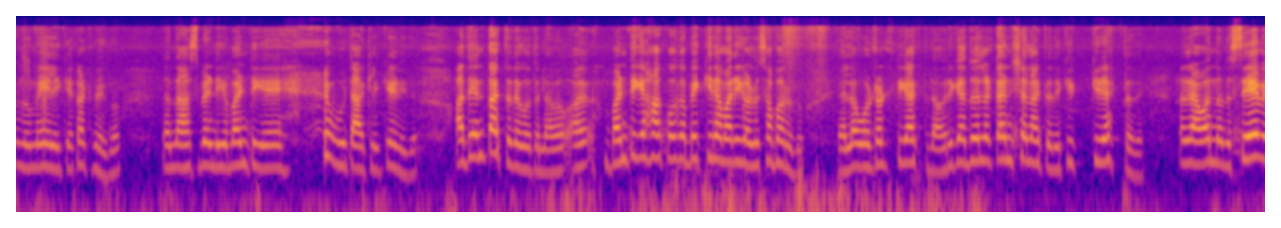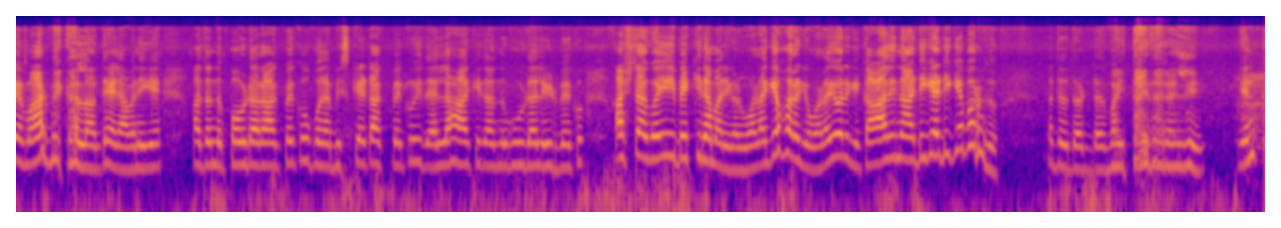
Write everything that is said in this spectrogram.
ಒಂದು ಮೇಯಲಿಕ್ಕೆ ಕಟ್ಟಬೇಕು ನನ್ನ ಹಸ್ಬೆಂಡಿಗೆ ಬಂಟಿಗೆ ಊಟ ಹಾಕ್ಲಿಕ್ಕೆ ಹೇಳಿದ್ದು. ಅದೆಂತ ಆಗ್ತದೆ ಗೊತ್ತು ನಾವು ಬಂಟಿಗೆ ಹಾಕುವಾಗ ಬೆಕ್ಕಿನ ಮರಿಗಳು ಸಹ ಬರೋದು. ಎಲ್ಲ ಒಟ್ಟೊಟ್ಟಿಗೆ ಆಗ್ತದೆ. ಅವರಿಗೆ ಅದೆಲ್ಲ ಟೆನ್ಷನ್ ಆಗ್ತದೆ, ಕಿರಿಕಿರಿ ಆಗ್ತದೆ. ಅಂದರೆ ಅವನೊಂದು ಸೇವೆ ಮಾಡಬೇಕಲ್ಲ ಅಂತ ಹೇಳಿ ಅವನಿಗೆ ಅದೊಂದು ಪೌಡರ್ ಹಾಕಬೇಕು, ಪುನಃ ಬಿಸ್ಕೆಟ್ ಹಾಕಬೇಕು, ಇದೆಲ್ಲ ಹಾಕಿ ತಂದು ಗೂಡಲ್ಲಿ ಇಡಬೇಕು. ಅಷ್ಟಾಗುವ ಈ ಬೆಕ್ಕಿನ ಮರಿಗಳು, ಒಳಗೆ ಹೊರಗೆ ಒಳಗೆ ಹೊರಗೆ, ಕಾಲಿನ ಅಡಿಗೆ ಅಡಿಗೆ ಬರುದು. ಅದು ದೊಡ್ಡ ಬೈತಾ ಇದ್ದಾರೆ ಅಲ್ಲಿ. ಎಂಥ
